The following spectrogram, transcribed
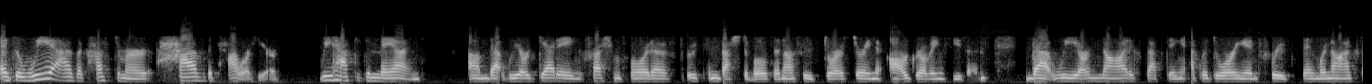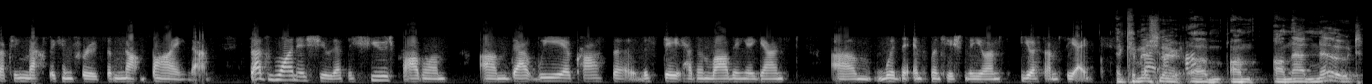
And so we, as a customer, have the power here. We have to demand um, that we are getting fresh from Florida fruits and vegetables in our food stores during the, our growing seasons. That we are not accepting Ecuadorian fruits and we're not accepting Mexican fruits and not buying them. That's one issue. That's a huge problem um, that we across the, the state have been lobbying against um, with the implementation of the UM, USMCA. And Commissioner, um, on on that note,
